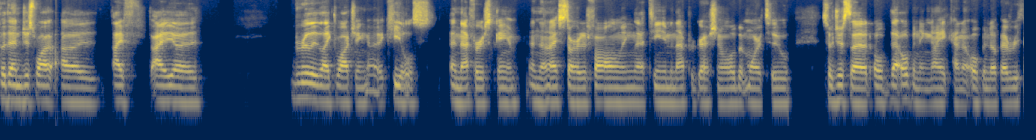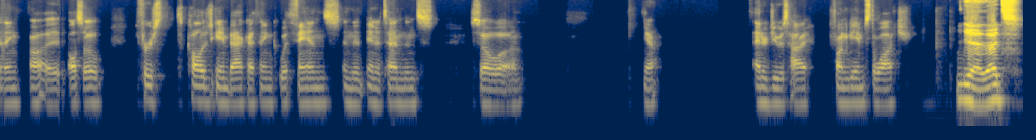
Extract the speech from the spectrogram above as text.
but then just why uh, I I uh, really liked watching uh, Keels in that first game, and then I started following that team and that progression a little bit more too so just that that opening night kind of opened up everything. Uh, also, first college game back, I think, with fans in the in attendance. So uh, yeah, energy was high. Fun games to watch. Yeah, that's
